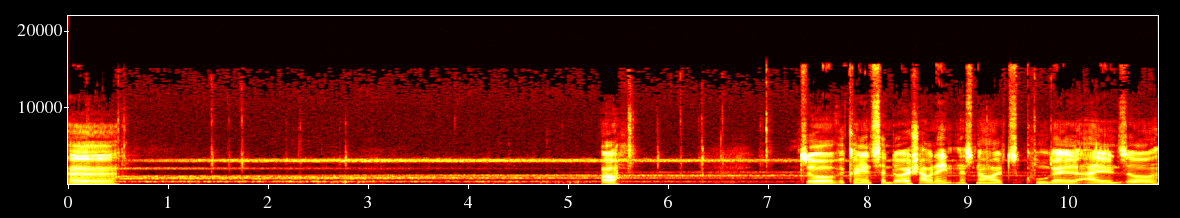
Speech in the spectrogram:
Äh. Oh. So, wir können jetzt da durch, aber da hinten ist eine Holzkugel, also...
